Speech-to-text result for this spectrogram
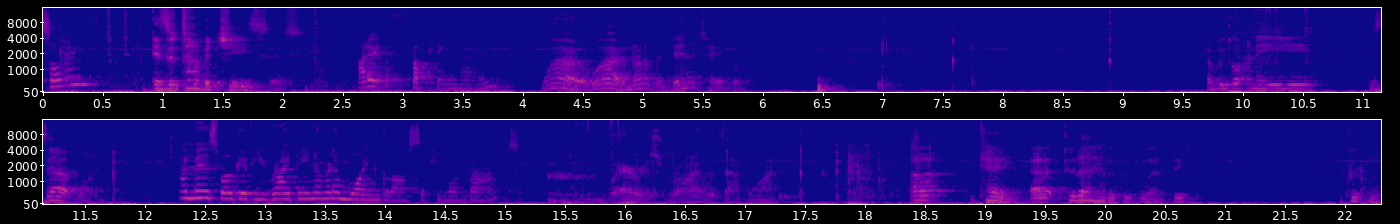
sorry? It's a tub of cheese, sis. I don't fucking know. Whoa, whoa, not at the dinner table. Have we got any dessert wine? I may as well give you Ribena in a wine glass if you want that. Where is Rye with that wine? Uh, Kay, uh, could I have a quick word, please? A quick one.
